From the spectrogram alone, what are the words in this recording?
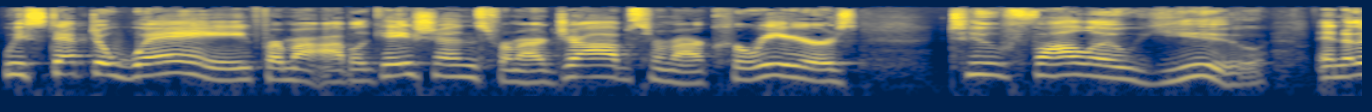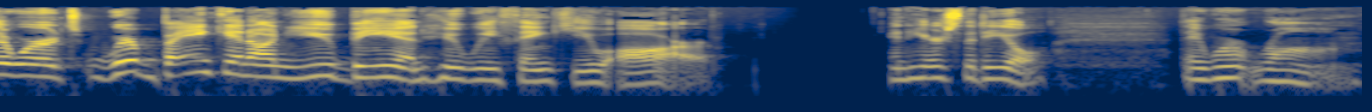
we stepped away from our obligations, from our jobs, from our careers to follow you. In other words, we're banking on you being who we think you are. And here's the deal they weren't wrong.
